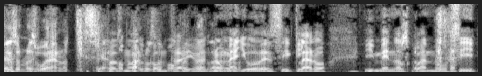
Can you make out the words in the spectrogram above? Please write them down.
eso no es buena noticia pues ¿no? para los no me ayudes, sí, claro. Y menos cuando sí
